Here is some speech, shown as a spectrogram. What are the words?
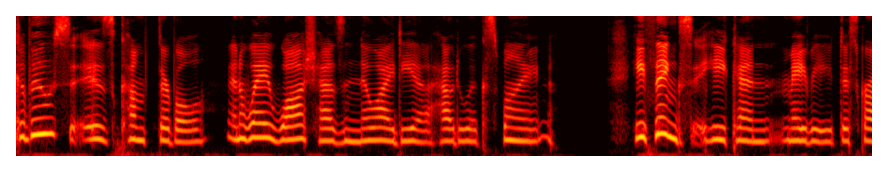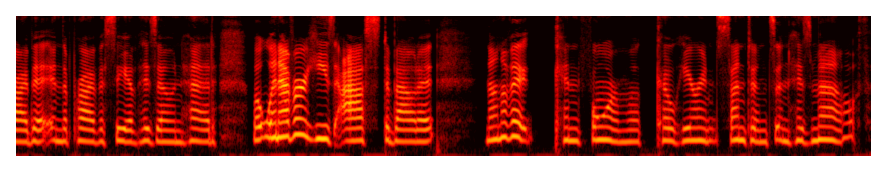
Caboose is comfortable in a way Wash has no idea how to explain. He thinks he can maybe describe it in the privacy of his own head, but whenever he's asked about it, none of it can form a coherent sentence in his mouth.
